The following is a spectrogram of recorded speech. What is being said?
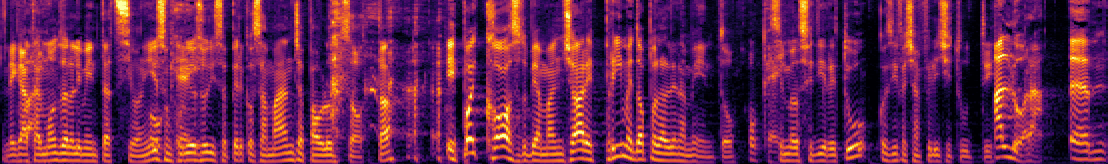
legata Vai. al mondo dell'alimentazione. Io okay. sono curioso di sapere cosa mangia Paolo Zotta e poi cosa dobbiamo mangiare prima e dopo l'allenamento. Okay. Se me lo sai dire tu, così facciamo felici tutti. Allora, um,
